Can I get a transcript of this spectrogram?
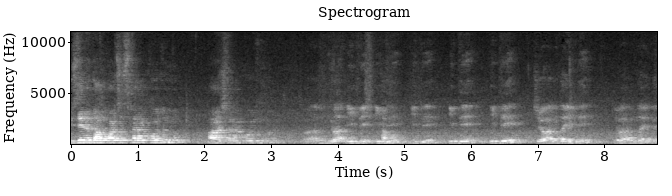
Üzerine dal parçası falan koydun mu? Ağaç falan koydun mu? Civarında idi, idi, Tamam. idi, idi, idi, civarında idi, civarındaydı.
